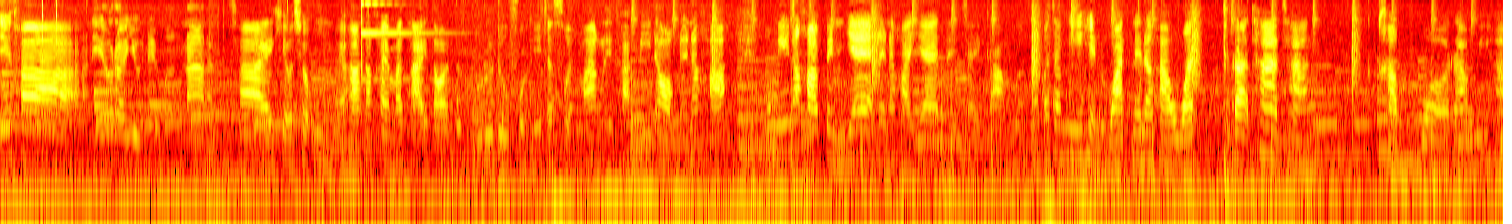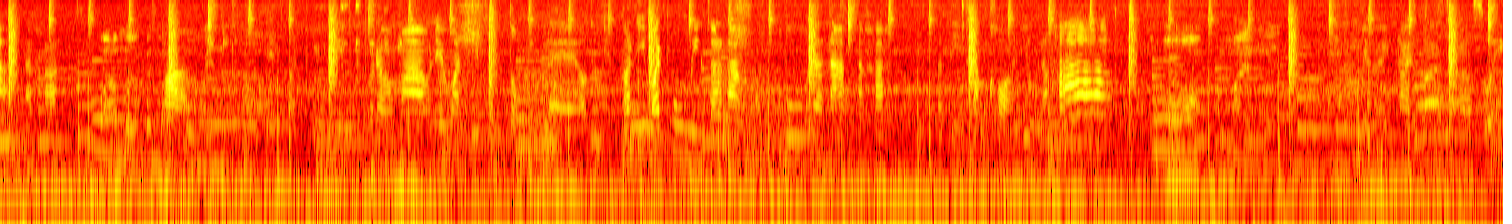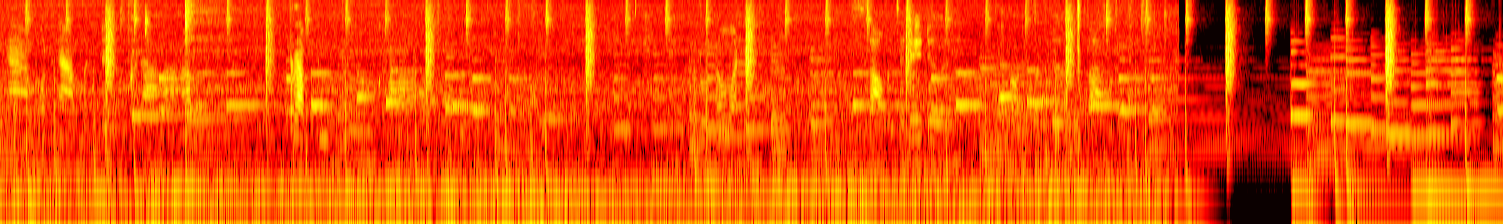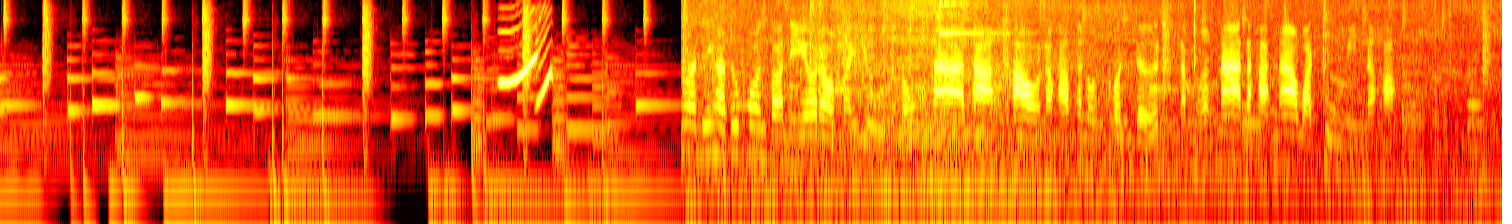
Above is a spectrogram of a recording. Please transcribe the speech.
ดีค่ะ นี่เราอยู่ในเมืองน่านนะคะใช่เคียวชะอุ่มไหมคะ ถ้าใครมาถ่ายตอนฤดูฝนนี่จะสวยมากเลยค่ะ มีดอกด้วยนะคะ ตรงนี้นะคะเป็นแยกเลยนะคะ แยกในใจกลางเมืองแล้วก็จะมีเห็นวัดเนี่ยนะคะ วัดพระธาตุช้างคำวรวิหาร วัสดีค่ะทุกคนตอนนี้เรามาอยู่ตรงหน้าทางเข้านะคะ ถนนคนเดินเมืองน่านนะคะ หน้าวัดภูมินนะคะ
